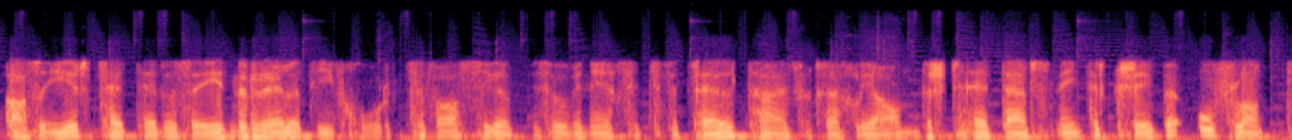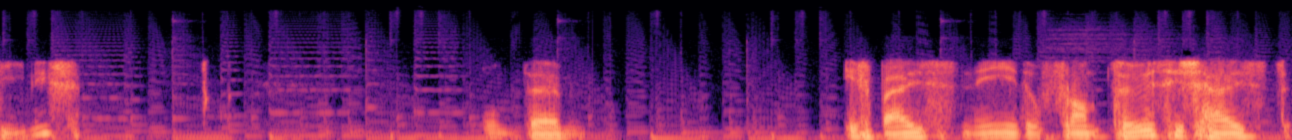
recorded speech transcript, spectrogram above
Also erst hat er das in einer relativ kurzen Fassung, etwas so wie ich es jetzt erzählt habe, einfach ein bisschen anders, hat er es niedergeschrieben, auf Latinisch. Und ähm, ich weiß nicht, auf Französisch heißt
